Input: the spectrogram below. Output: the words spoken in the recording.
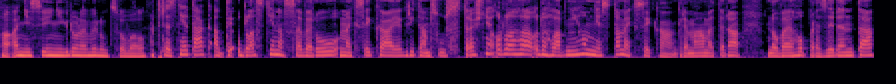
a ani si ji nikdo nevynucoval. Přesně tak a ty oblasti na severu Mexika, jak říkám, jsou strašně odlehlé od hlavního města Mexika, kde máme teda nového prezidenta,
